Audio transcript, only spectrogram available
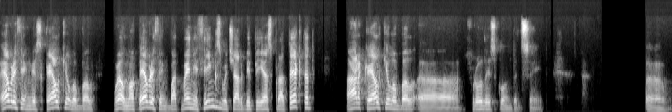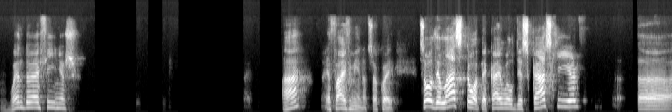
everything is calculable well, not everything, but many things which are BPS protected are calculable uh, through this condensate. Uh, when do I finish? Ah, uh, five minutes, okay. So the last topic I will discuss here, uh,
